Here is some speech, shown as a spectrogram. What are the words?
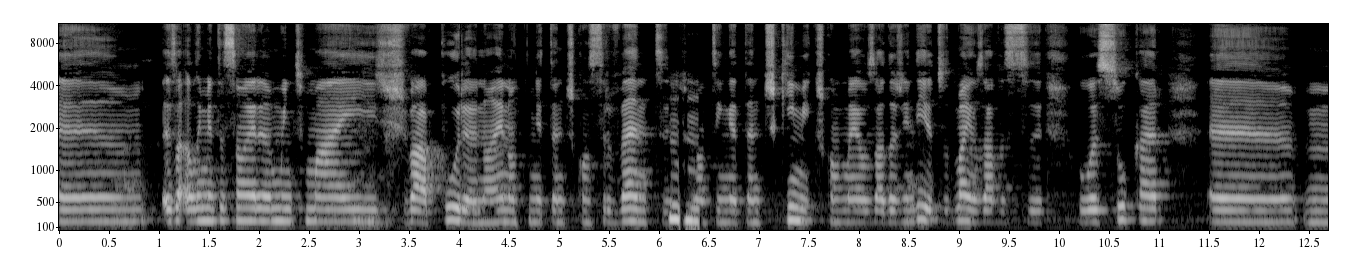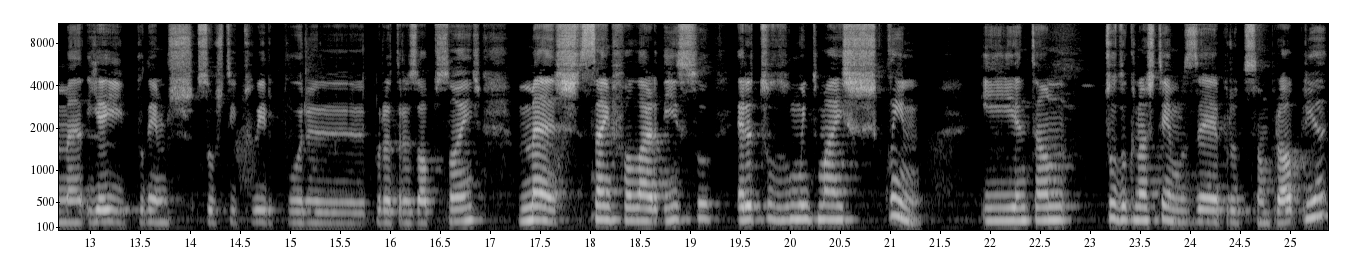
hum, a alimentação era muito mais vá, pura, não é? Não tinha tantos conservantes, uhum. não tinha tantos químicos como é usado hoje em dia. Tudo bem, usava-se o açúcar, Uh, e aí podemos substituir por, uh, por outras opções, mas sem falar disso, era tudo muito mais clean. E então tudo o que nós temos é produção própria,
